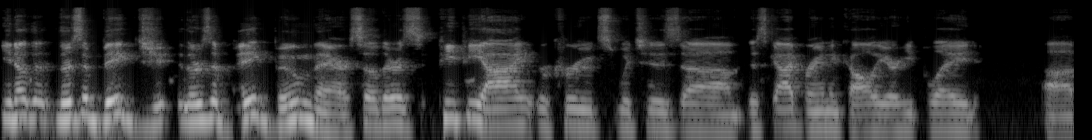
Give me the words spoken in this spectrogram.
you know, the, there's a big there's a big boom there. So there's PPI recruits, which is uh, this guy Brandon Collier. He played uh,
